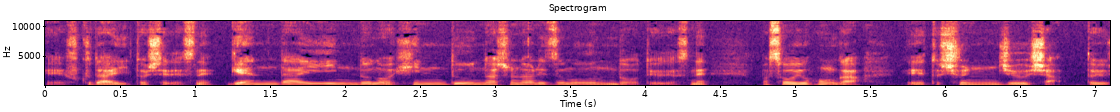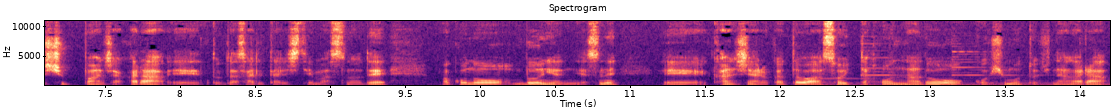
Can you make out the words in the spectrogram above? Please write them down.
え副題としてですね、現代インドのヒンドゥーナショナリズム運動というですね、ま、そういう本が、えーと、春秋社という出版社から、えーと、出されたりしていますので、ま、この分野にですね、え、関心ある方はそういった本などをこう紐解きながら、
